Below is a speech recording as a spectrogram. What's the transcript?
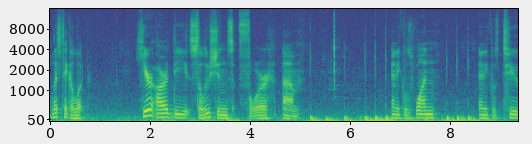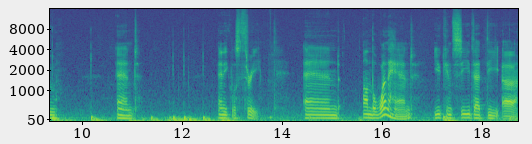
Let's take a look. Here are the solutions for um, n equals 1, n equals 2, and n equals 3. And on the one hand, you can see that the uh,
